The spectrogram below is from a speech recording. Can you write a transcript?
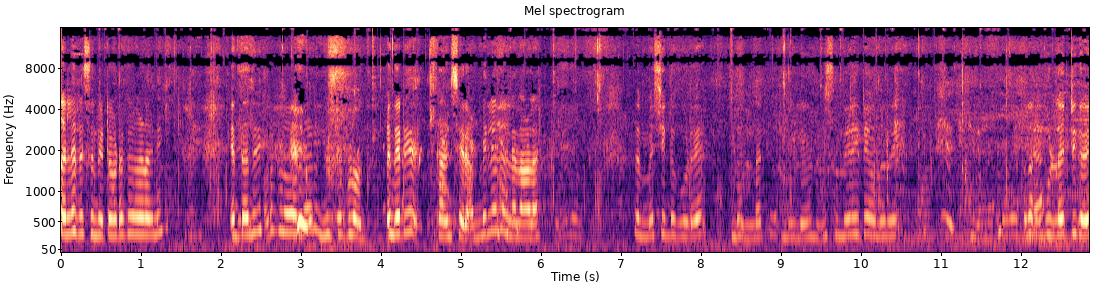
നല്ല രസമുണ്ട് കേട്ടോ അവിടെ കാണാൻ എന്താന്ന്? യൂട്യൂബ് ബ്ലോഗ് എന്നിട്ട് കാണിച്ചു തരാം. അമ്മിലല്ലേ നാളെ? അമ്മച്ചിന്റെ കൂടെ സുന്ദരിയായിട്ട് വന്നത്. ബുള്ളറ്റ് കൈ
